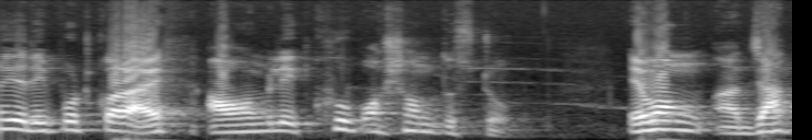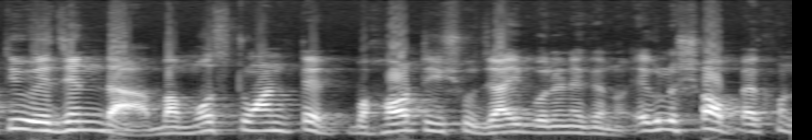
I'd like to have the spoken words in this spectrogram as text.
নিয়ে রিপোর্ট করায় আওয়ামী লীগ খুব অসন্তুষ্ট। এবং জাতীয় এজেন্ডা বা মোস্ট ওয়ান্টেড বা হট ইস্যু যাই বলি না কেন, এগুলো সব এখন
